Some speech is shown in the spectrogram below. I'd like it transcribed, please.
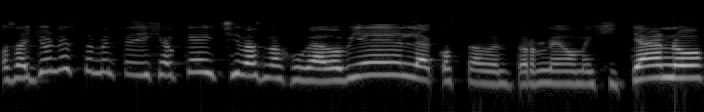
O sea, yo honestamente dije, ok, Chivas no ha jugado bien, le ha costado el torneo mexicano,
